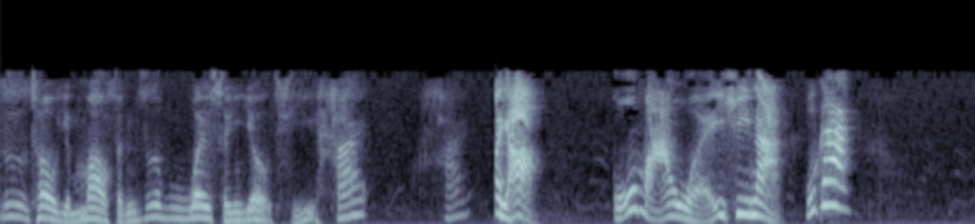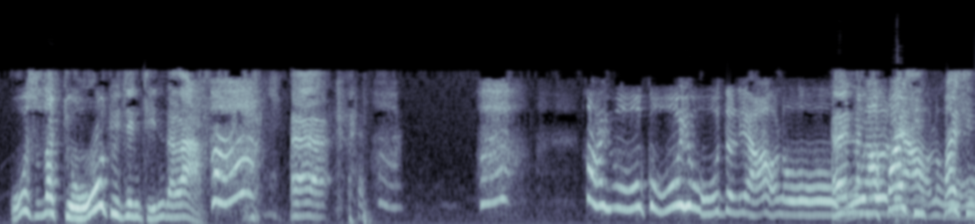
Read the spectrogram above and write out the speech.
子丑寅卯辰子午未申酉戌亥亥。哎呀，过蛮危险呐！我看我是在脚脚前进的啦。啊哎，啊，哎呦，过哟得了喽！哎，那个放心放心，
